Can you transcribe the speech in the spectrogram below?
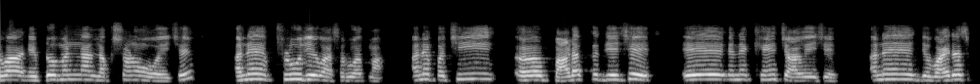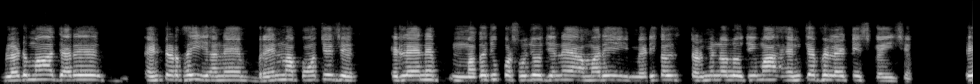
એવા એબડોમનના લક્ષણો હોય છે અને ફ્લૂ જેવા શરૂઆતમાં. અને પછી બાળક જે છે એ એને ખેંચ આવે છે. અને જે વાયરસ બ્લડમાં જ્યારે એન્ટર થઈ અને બ્રેનમાં પહોંચે છે, એટલે એને મગજ ઉપર સોજો જેને અમારી મેડિકલ ટર્મિનોલોજીમાં એન્કેફેલાઇટિસ કહી છે. એ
